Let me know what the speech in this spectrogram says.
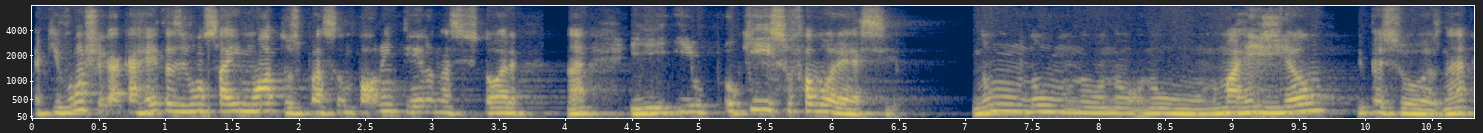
é que vão chegar carretas e vão sair motos para São Paulo inteiro nessa história. Né? E, e o, o que isso favorece? num, num, num, numa região de pessoas, né?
